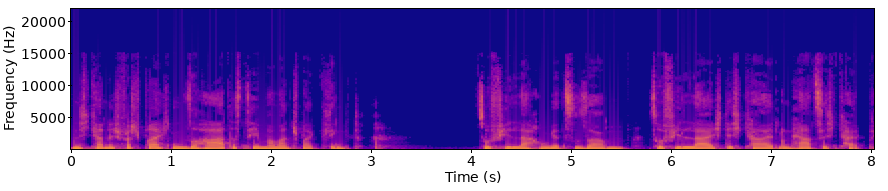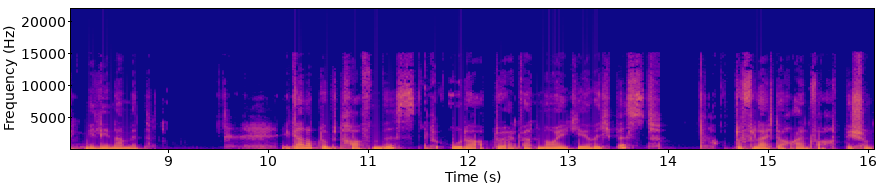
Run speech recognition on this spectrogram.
Und ich kann euch versprechen, so hart das Thema manchmal klingt, so viel lachen wir zusammen, so viel Leichtigkeit und Herzlichkeit bringt Milena mit. Egal, ob du betroffen bist oder ob du einfach neugierig bist, du vielleicht auch einfach dich schon,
